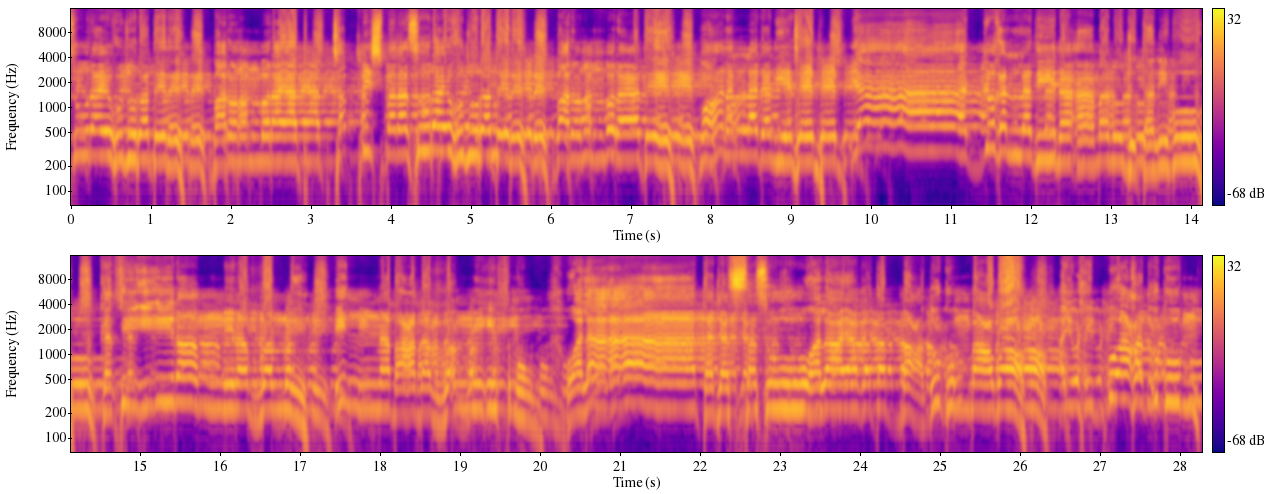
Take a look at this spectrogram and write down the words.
সুরায় হুজুরাতের বারো নম্বর আয়াত, ছাব্বিশ পারা সুরায় হুজুরাতের বারো নম্বর আয়াতে মহান আল্লাহ জানিয়েছেন বা'দুকুম বা'দা। أيحب أحدكم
